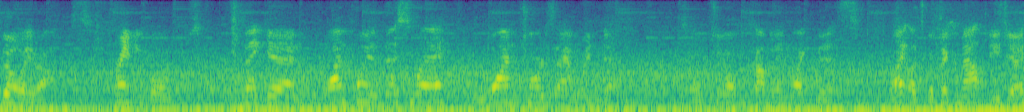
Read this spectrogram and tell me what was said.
spillway rocks, framing boulders. Thinking one pointed this way, one towards that window. So two of them coming in like this. All right, let's go pick them out, DJ.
